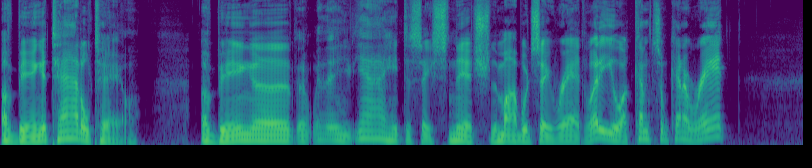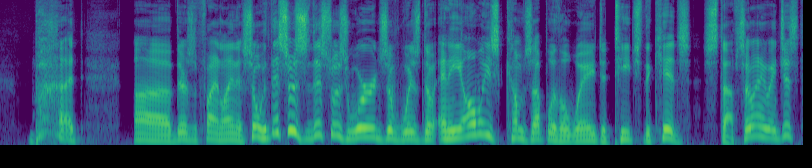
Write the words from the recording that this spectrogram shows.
of being a tattletale, of being a, yeah, I hate to say snitch. The mob would say rat. What are you, a, some kind of rat? But uh, there's a fine line there. So this was this was words of wisdom, and he always comes up with a way to teach the kids stuff. So anyway, just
